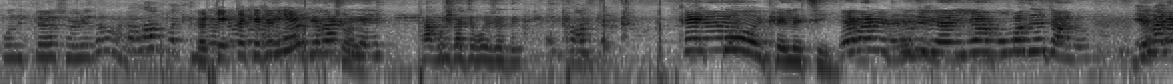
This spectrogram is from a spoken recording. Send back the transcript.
প্রদীপটা সরিয়ে দাও। কেকটা কেটে নিয়ে? ঠাকুরের কাছে বসে দে হ্যাঁ কই ফেলেছি? এবারে প্রদীপ ইয়ে মোমবাতি দিয়ে চালো এবারে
